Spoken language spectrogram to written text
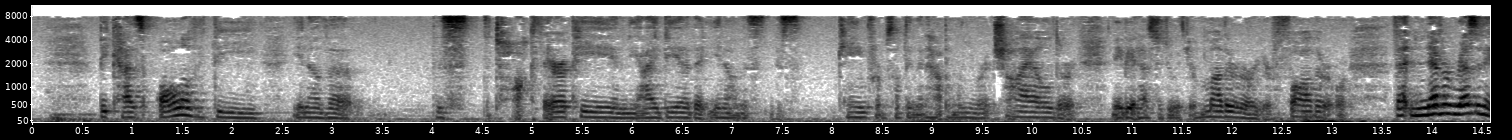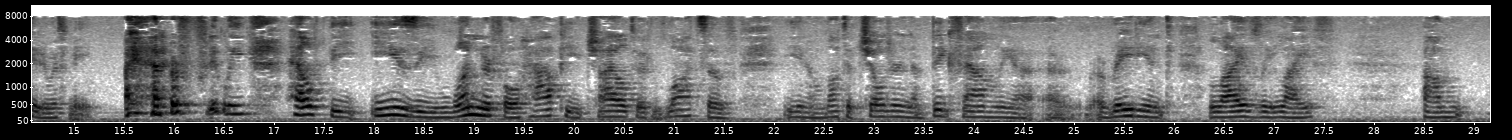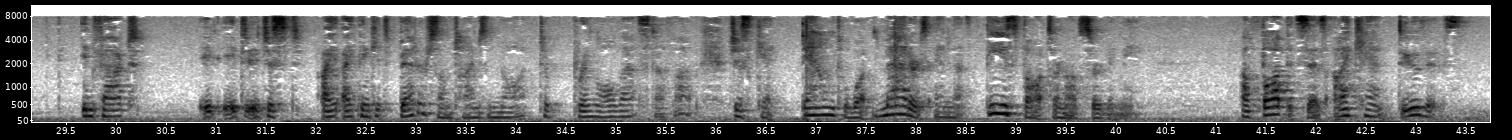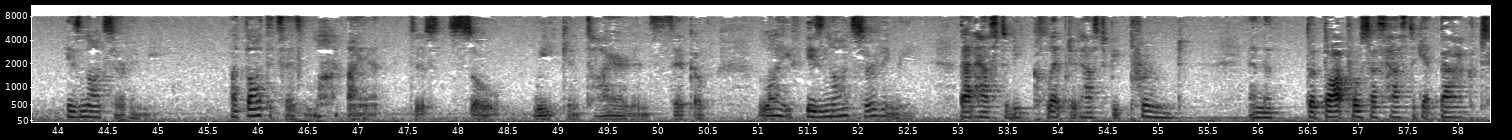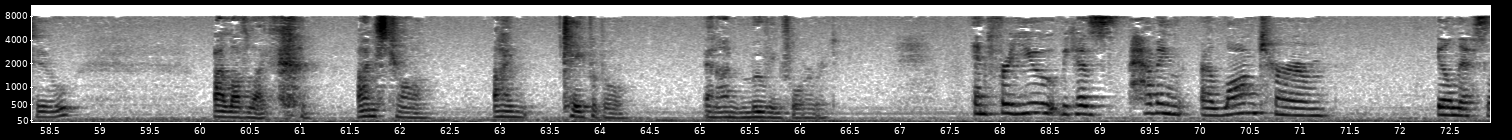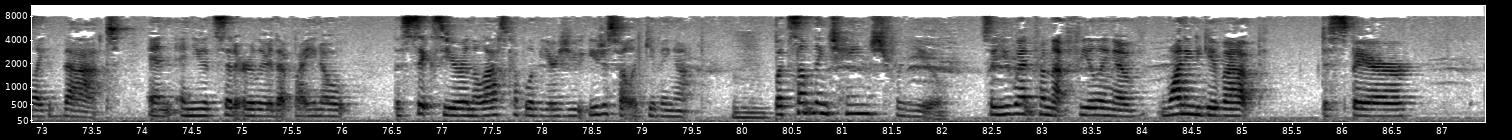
because all of the, you know, the this the talk therapy and the idea that you know this this came from something that happened when you were a child, or maybe it has to do with your mother or your father, or that never resonated with me. I had a really healthy, easy, wonderful, happy childhood, lots of, you know, lots of children, a big family, a, a, a radiant lively life. Um, in fact, it, it, it just, I, I think it's better sometimes not to bring all that stuff up. Just get down to what matters and that these thoughts are not serving me. A thought that says, I can't do this, is not serving me. A thought that says, I am just so weak and tired and sick of life is not serving me. That has to be clipped, it has to be pruned. And the, the thought process has to get back to I love life. I'm strong. I'm capable. And I'm moving forward. And for you, because having a long term illness like that, and, and you had said earlier that by, you know, the sixth year and the last couple of years, you, you just felt like giving up. Mm-hmm. But something changed for you. So you went from that feeling of wanting to give up, despair,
